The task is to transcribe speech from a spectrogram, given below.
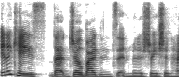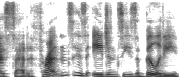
in a case that Joe Biden's administration has said threatens his agency's ability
